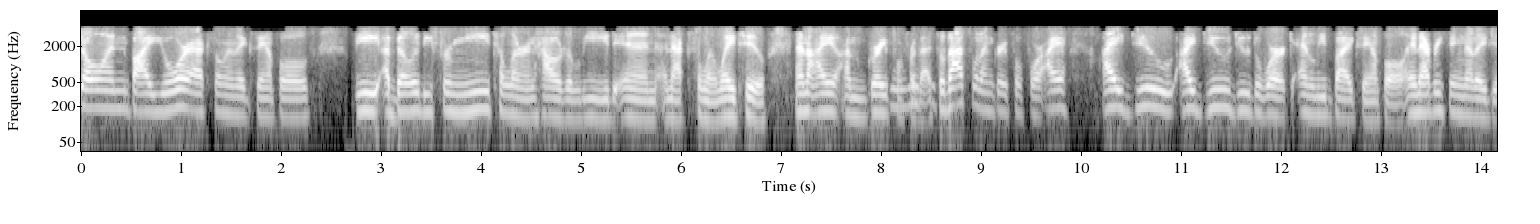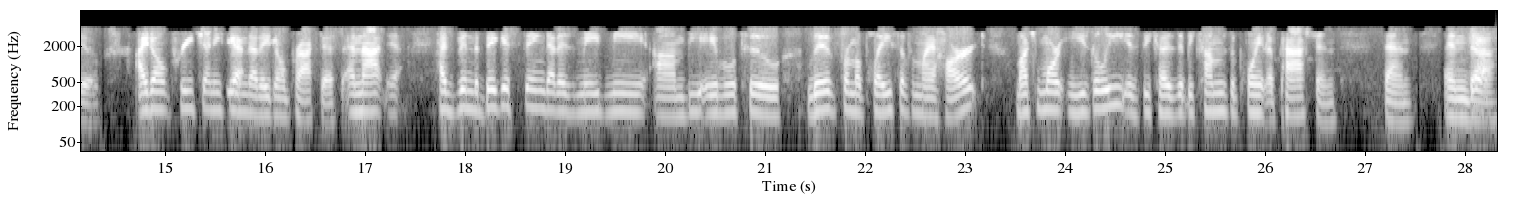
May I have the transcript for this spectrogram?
shown by your excellent examples the ability for me to learn how to lead in an excellent way too. And I, I'm grateful for that. So that's what I'm grateful for. I I do I do do the work and lead by example in everything that I do. I don't preach anything yeah. that I don't practice, and that has been the biggest thing that has made me um, be able to live from a place of my heart much more easily is because it becomes a point of passion then. And yes. uh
